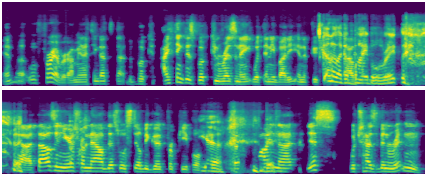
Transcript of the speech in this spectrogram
and uh, well, forever. I mean, I think that's that the book. I think this book can resonate with anybody in the future. it's kind of like a Bible, right? Yeah, a thousand years from now, this will still be good for people. yeah. But find that this, which has been written,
